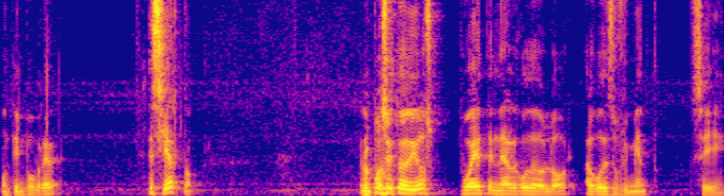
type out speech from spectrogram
un tiempo breve. Es cierto. El propósito de Dios puede tener algo de dolor, algo de sufrimiento, sí,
